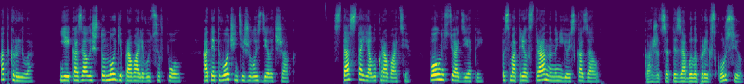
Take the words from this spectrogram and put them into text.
Открыла. Ей казалось, что ноги проваливаются в пол. От этого очень тяжело сделать шаг. Стас стоял у кровати, полностью одетый. Посмотрел странно на нее и сказал – «Кажется, ты забыла про экскурсию?»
